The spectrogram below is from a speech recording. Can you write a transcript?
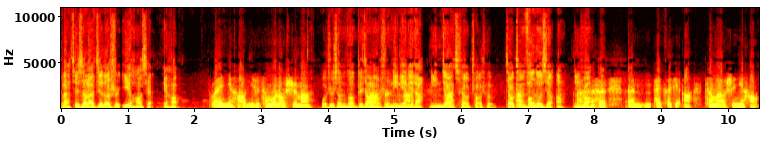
来，接下来接的是一号线，你好，喂，你好，你是陈峰老师吗？我是陈峰，别叫老师，您年纪大，您叫叫叫叫叫陈峰就行啊。您说，嗯，太客气啊，陈峰老师你好。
